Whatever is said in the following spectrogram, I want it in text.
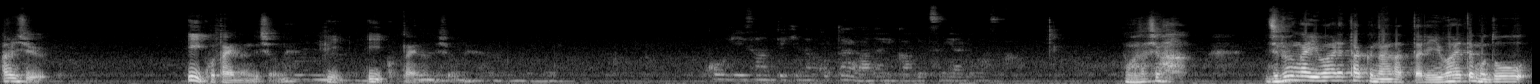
ある種、いい答えなんでしょうね。うんいい、いい答えなんでしょうね。コーヒーさん的な答えは何か別にありますか？私は、自分が言われたくなかったり、言われてもど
